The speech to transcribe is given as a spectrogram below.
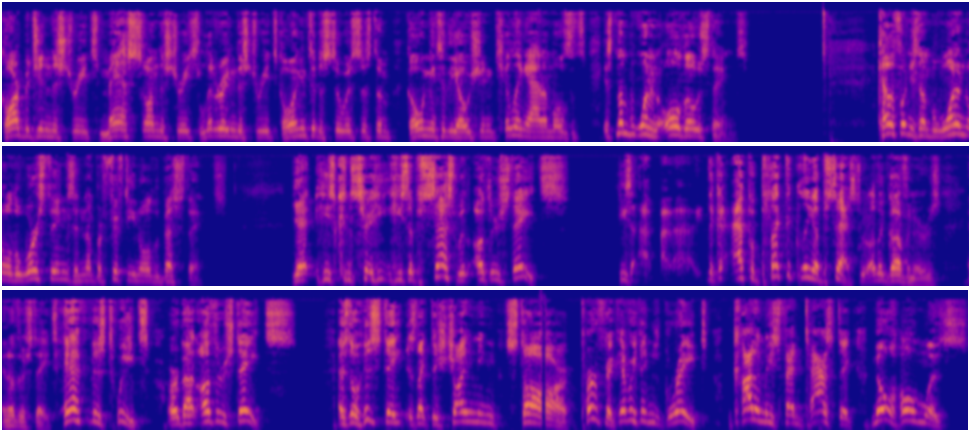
garbage in the streets, masks on the streets, littering the streets, going into the sewer system, going into the ocean, killing animals. It's, it's number one in all those things. California's number one in all the worst things and number 50 in all the best things. Yet he's concerned, he, he's obsessed with other states. He's uh, uh, apoplectically obsessed with other governors and other states. Half of his tweets are about other states. As though his state is like the shining star. Perfect. Everything's great. Economy's fantastic. No homeless.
